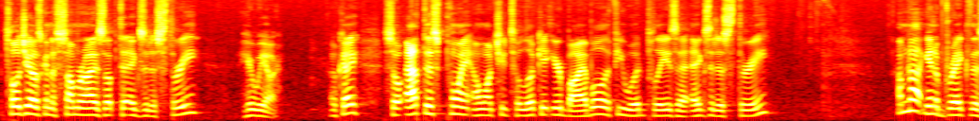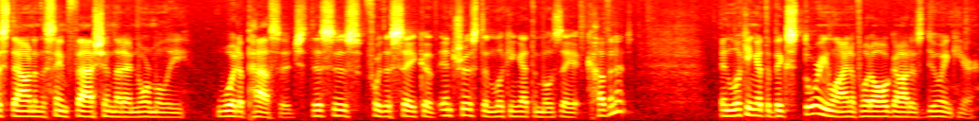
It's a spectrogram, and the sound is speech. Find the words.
I told you I was going to summarize up to Exodus 3. Here we are. Okay? So at this point, I want you to look at your Bible, if you would, please, at Exodus 3. I'm not going to break this down in the same fashion that I normally would a passage. This is for the sake of interest in looking at the Mosaic covenant and looking at the big storyline of what all God is doing here.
